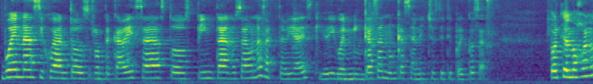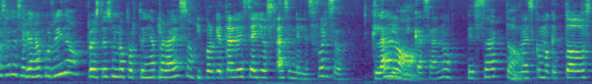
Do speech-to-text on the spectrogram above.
buena, sí juegan todos rompecabezas, todos pintan, o sea, unas actividades que yo digo, en mi casa nunca se han hecho este tipo de cosas. Porque a lo mejor no se les habían ocurrido, pero esta es una oportunidad para eso. Y porque tal vez ellos hacen el esfuerzo. Claro. Y en mi casa no. Exacto. no es como que todos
